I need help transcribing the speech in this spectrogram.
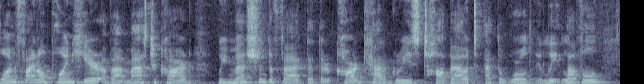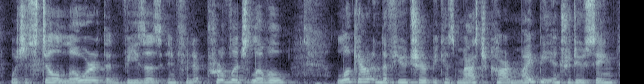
One final point here about MasterCard we mentioned the fact that their card categories top out at the World Elite level, which is still lower than Visa's Infinite Privilege level. Look out in the future because MasterCard might be introducing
